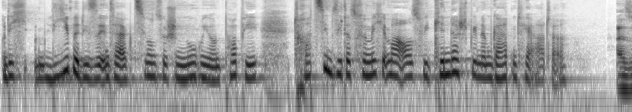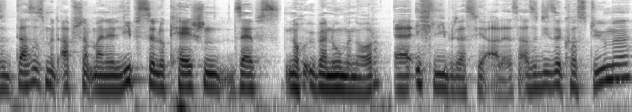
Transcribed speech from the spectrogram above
Und ich liebe diese Interaktion zwischen Nuri und Poppy. Trotzdem sieht das für mich immer aus wie Kinderspielen im Gartentheater. Also das ist mit Abstand meine liebste Location, selbst noch über Numenor. Äh, ich liebe das hier alles. Also diese Kostüme,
